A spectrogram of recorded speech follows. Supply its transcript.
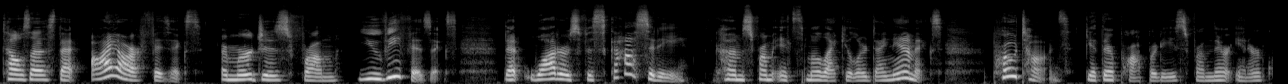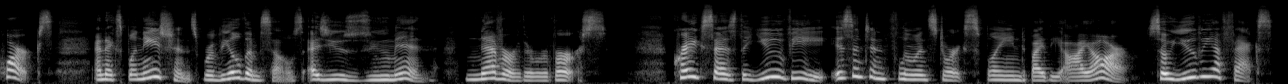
tells us that IR physics emerges from UV physics, that water's viscosity comes from its molecular dynamics. Protons get their properties from their inner quarks, and explanations reveal themselves as you zoom in, never the reverse. Craig says the UV isn't influenced or explained by the IR, so UV effects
